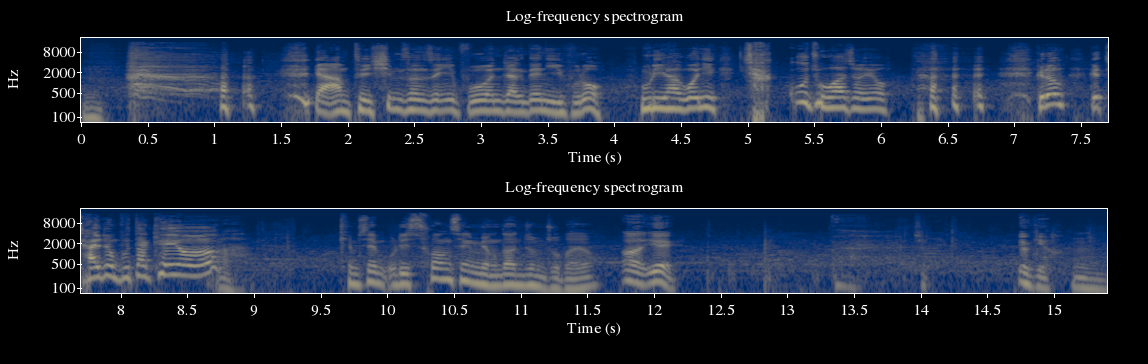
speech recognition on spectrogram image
야, 암튼 심 선생이 부원장 된 이후로 우리 학원이 자꾸 좋아져요. 그럼 그 잘 좀 부탁해요. 아, 김쌤 우리 수강생 명단 좀 줘봐요. 아, 예. 저, 여기요. 음.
